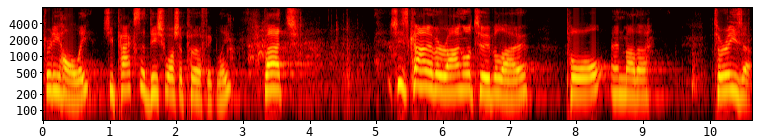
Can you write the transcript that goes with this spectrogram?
pretty holy. She packs the dishwasher perfectly. But she's kind of a rung or two below Paul and Mother Teresa.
